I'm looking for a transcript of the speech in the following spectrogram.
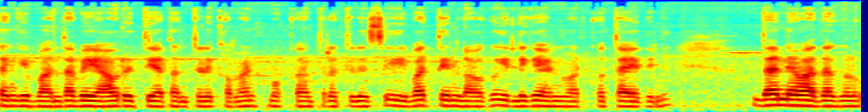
ತಂಗಿ ಬಾಂಧವ್ಯ ಯಾವ ರೀತಿ ಅದಂತೇಳಿ ಕಮೆಂಟ್ ಮುಖಾಂತರ ತಿಳಿಸಿ ಇವತ್ತಿನ ಲಾಗು ಇಲ್ಲಿಗೆ ಎಂಡ್ ಮಾಡ್ಕೊತಾ ಇದ್ದೀನಿ. ಧನ್ಯವಾದಗಳು.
